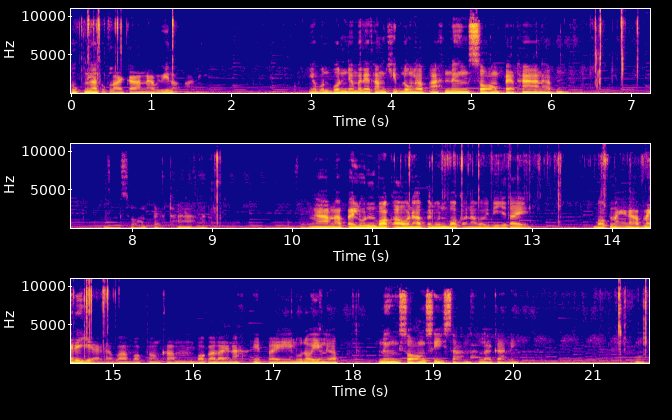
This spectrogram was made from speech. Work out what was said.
ทุกเนื้อทุกรายการนะครับพี่เนาะ เนื้อบนบนๆยังไม่ได้ทำคลิปลงนะครับ อะหนึ่งสองแปดห้านะครับหนึ่งสองแปดห้านะครับสวยงามนะครับ ไปลุ้นบล็อกเอานะครับ ไปลุ้นบล็อกเอานะว่าพี่จะได้บล็อกไหนนะครับ ไม่ได้แยกนะครับว่าบล็อกทองคำบล็อกอะไรนะ ให้ไปลุ้นเอาเองเลยครับหนึ่งสองสี่สามรายการนี้โอ้โห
